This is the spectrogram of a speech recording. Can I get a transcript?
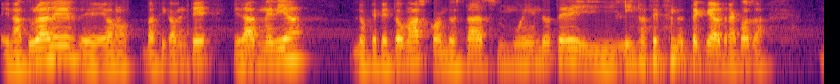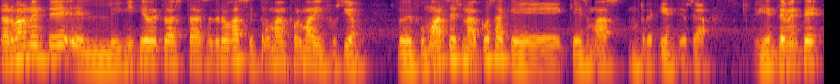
eh, naturales, de, vamos, básicamente, edad media, lo que te tomas cuando estás muriéndote y, y no, te, no, te, queda otra cosa. Normalmente el inicio de todas estas drogas se toma en forma de infusión. Lo de fumarse es una cosa que, que es más reciente. O sea, evidentemente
